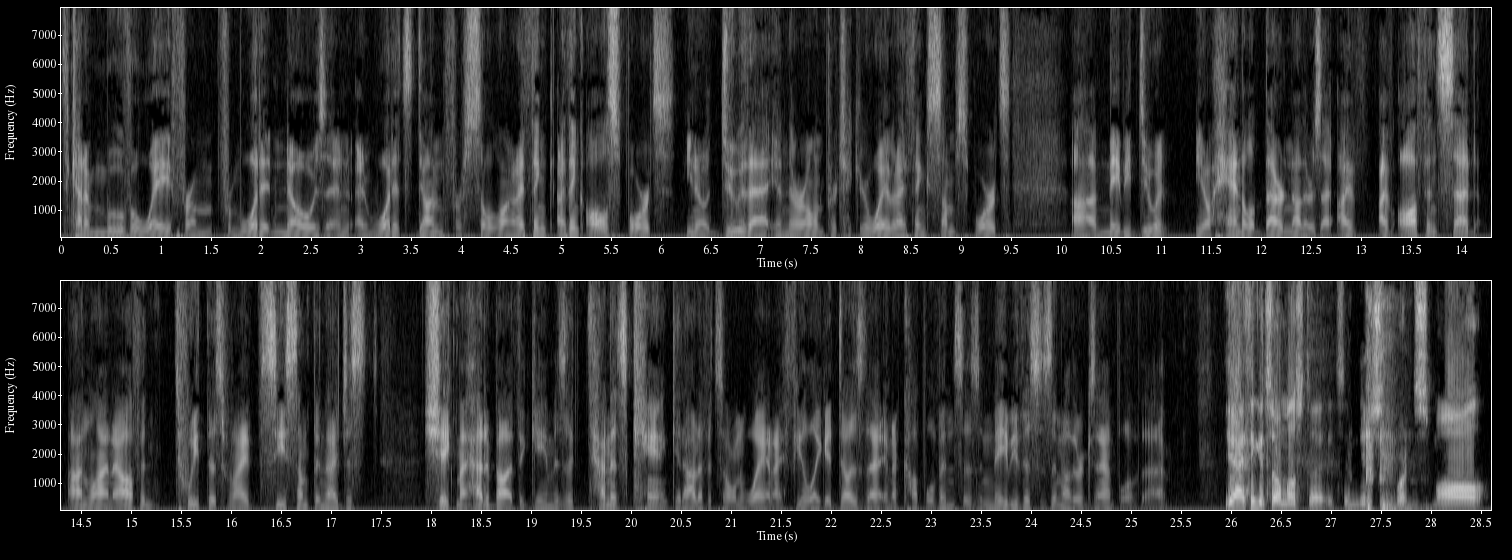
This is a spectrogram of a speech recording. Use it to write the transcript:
to kind of move away from from what it knows and, and what it's done for so long. And I think I think all sports, you know, do that in their own particular way. But I think some sports uh, maybe do it, you know, handle it better than others. I, I've I've often said online, I often tweet this when I see something that I just shake my head about the game is that tennis can't get out of its own way, and I feel like it does that in a couple of instances, and maybe this is another example of that. Yeah, I think it's almost a it's a niche sport, small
